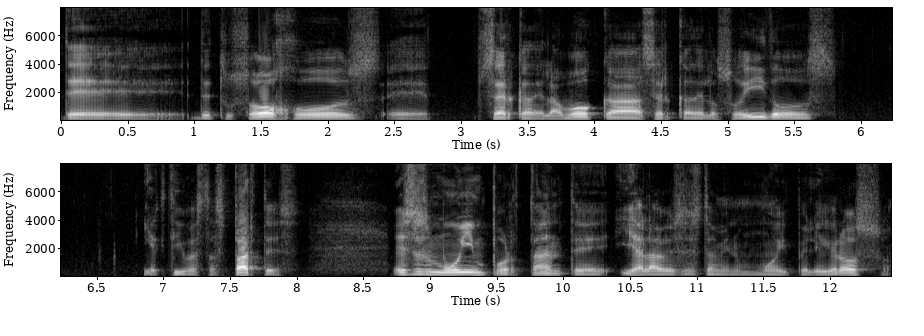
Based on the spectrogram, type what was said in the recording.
de, de tus ojos, eh, cerca de la boca, cerca de los oídos, y activa estas partes. Eso es muy importante y a la vez es también muy peligroso.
